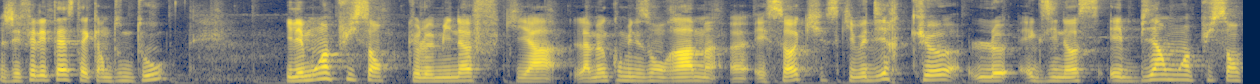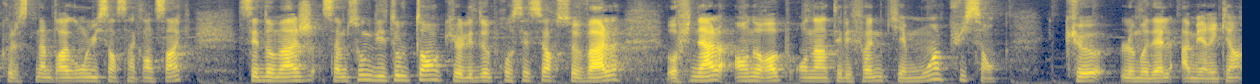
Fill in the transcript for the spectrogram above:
J'ai fait les tests avec Antutu. Il est moins puissant que le Mi 9 qui a la même combinaison RAM euh, et SOC, ce qui veut dire que le Exynos est bien moins puissant que le Snapdragon 855. C'est dommage, Samsung dit tout le temps que les deux processeurs se valent. Au final, en Europe, on a un téléphone qui est moins puissant que le modèle américain.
